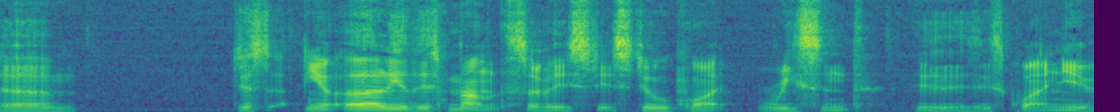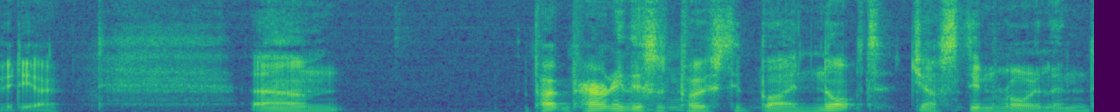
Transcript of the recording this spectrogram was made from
um, just you know earlier this month, so it's it's still quite recent. It's quite a new video. Um, apparently, this was posted by not Justin Roiland.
